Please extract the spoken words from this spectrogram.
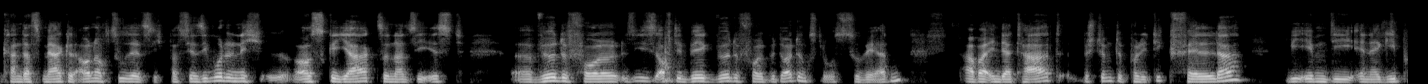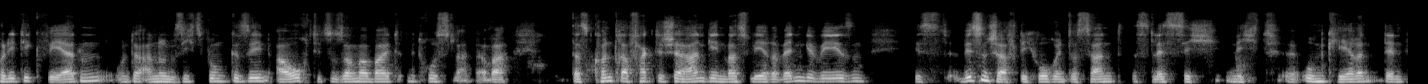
kann das Merkel auch noch zusätzlich passieren. Sie wurde nicht rausgejagt, sondern sie ist äh, würdevoll, sie ist auf dem Weg, würdevoll bedeutungslos zu werden. Aber in der Tat, bestimmte Politikfelder, wie eben die Energiepolitik, werden unter anderem Gesichtspunkt gesehen, auch die Zusammenarbeit mit Russland. Aber das kontrafaktische Herangehen, was wäre, wenn gewesen, ist wissenschaftlich hochinteressant. Es lässt sich nicht äh, umkehren, denn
